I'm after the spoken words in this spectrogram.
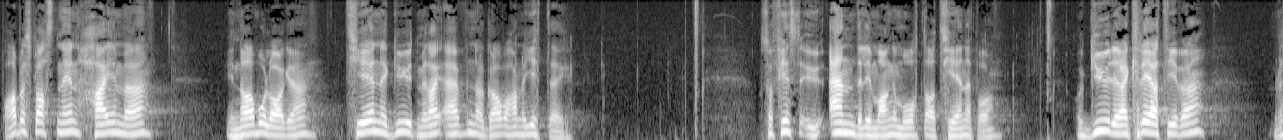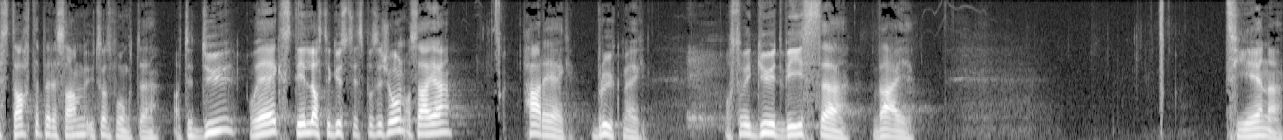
På arbeidsplassen din, hjemme, i nabolaget. Tjene Gud med de evner og gaver han har gitt deg. Så fins det uendelig mange måter å tjene på. Og Gud er den kreative. Men det starter på det samme utgangspunktet. At du og jeg stiller oss til Guds disposisjon og sier 'Her er jeg. Bruk meg.' Og så vil Gud vise vei. Tjene.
